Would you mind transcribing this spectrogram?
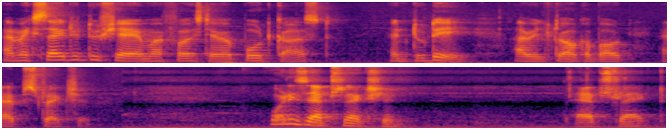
I'm excited to share my first ever podcast, and today I will talk about abstraction. What is abstraction? Abstract?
